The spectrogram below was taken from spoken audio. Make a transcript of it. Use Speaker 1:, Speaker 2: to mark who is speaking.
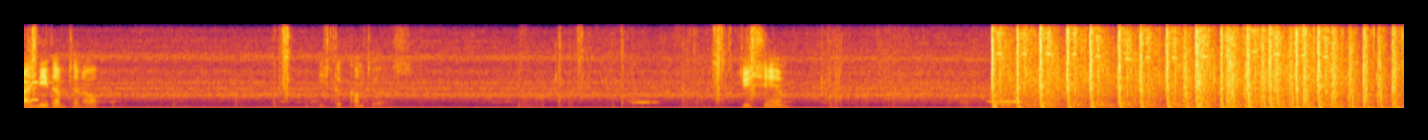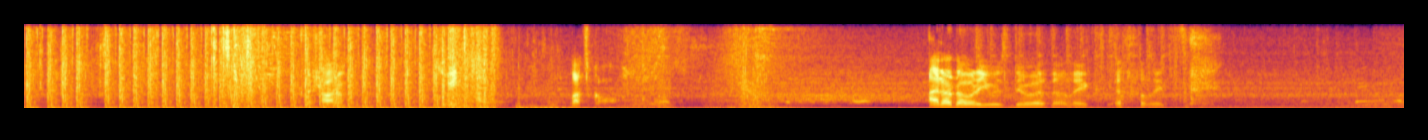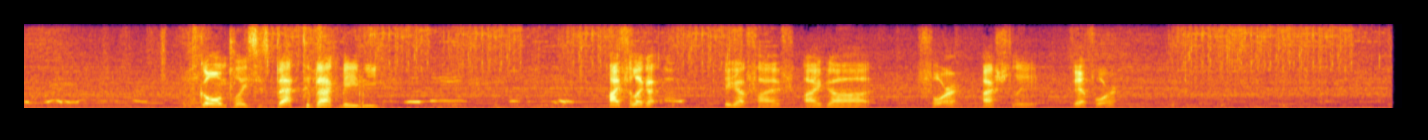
Speaker 1: I need him to know. He's to come to us. Do you see him? I shot him. Sweet. Let's go. I don't know what he was doing though, like, like going places back to back, baby. I feel like I, they got five. I got four. Actually, yeah, four.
